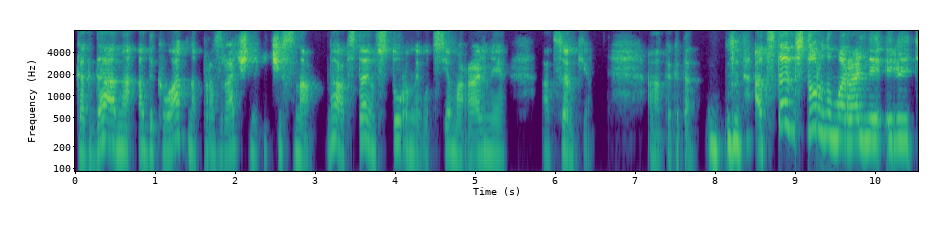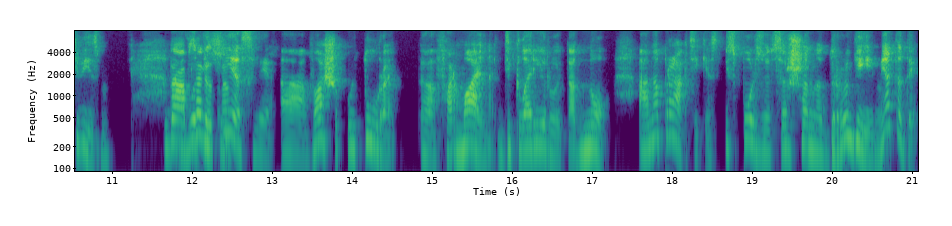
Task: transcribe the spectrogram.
когда она адекватно, прозрачна и честна. Да, отставим в стороны вот все моральные оценки. А, как это? Отставим в сторону моральный релятивизм. Да, а абсолютно. Вот если а, ваша культура а, формально декларирует одно, а на практике использует совершенно другие методы,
